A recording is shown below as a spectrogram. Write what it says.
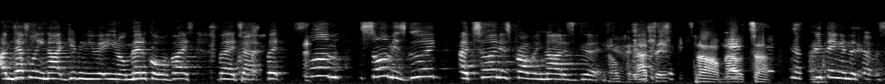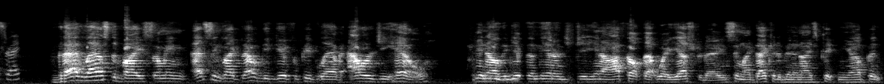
I'm definitely not giving you, you know, medical advice, but uh, but some some is good. A ton is probably not as good. Okay, I take some, not a ton. You know, everything in the dose, right? That last advice, I mean, that seems like that would be good for people that have allergy hell, you know, to give them the energy. You know, I felt that way yesterday. It seemed like that could have been a nice pick me up. And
